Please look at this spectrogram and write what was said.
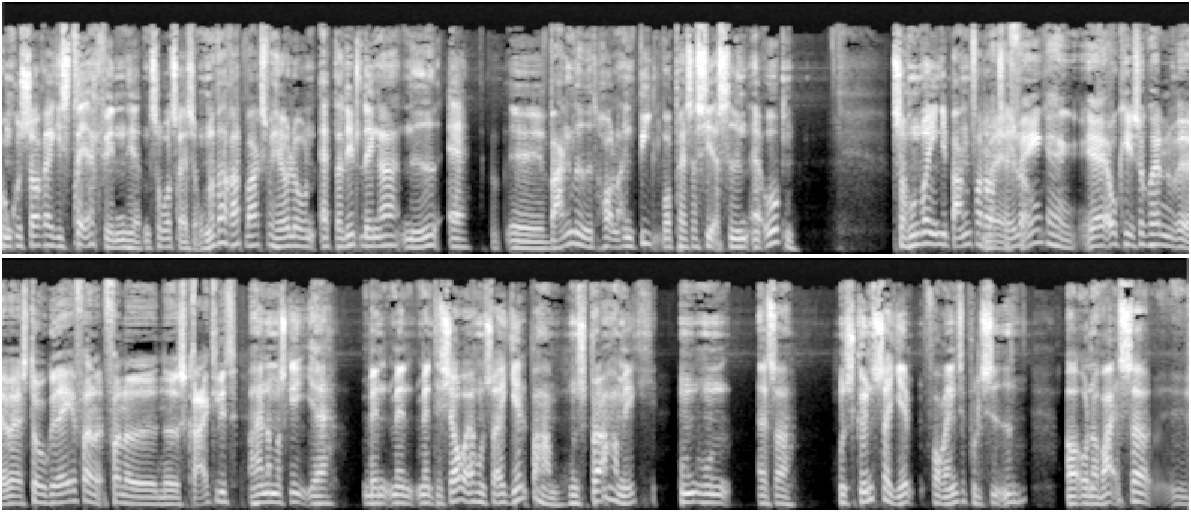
hun kunne så registrere kvinden her, den 62 år. Hun har været ret vaks ved havelån, at der lidt længere nede af øh, Vangeledet holder en bil, hvor passagersiden er åben. Så hun var egentlig bange for, at der var tale om. han... Ja, okay, så kunne han være være stukket af for, for noget, noget skrækkeligt. Og han er måske, ja. Men, men, men det sjove er, at hun så ikke hjælper ham. Hun spørger ham ikke. Hun, hun, altså, hun skyndte sig hjem for at ringe til politiet. Og undervejs så øh,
